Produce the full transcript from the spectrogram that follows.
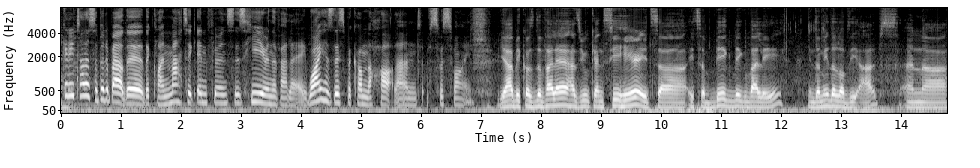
And can you tell us a bit about the, the climatic influences here in the Valais? Why has this become the heartland of Swiss wine? Yeah, because the Valais, as you can see here, it's a, it's a big, big valley in the middle of the Alps and uh,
